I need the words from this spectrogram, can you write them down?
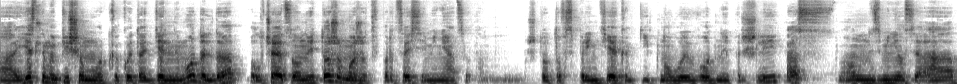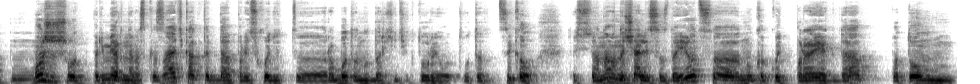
А если мы пишем вот какой-то отдельный модуль, да, получается, он ведь тоже может в процессе меняться. Там, что-то в спринте, какие-то новые вводные пришли, раз он изменился. А можешь вот примерно рассказать, как тогда происходит э, работа над архитектурой, вот, вот этот цикл? То есть она вначале создается, ну, какой-то проект, да, потом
